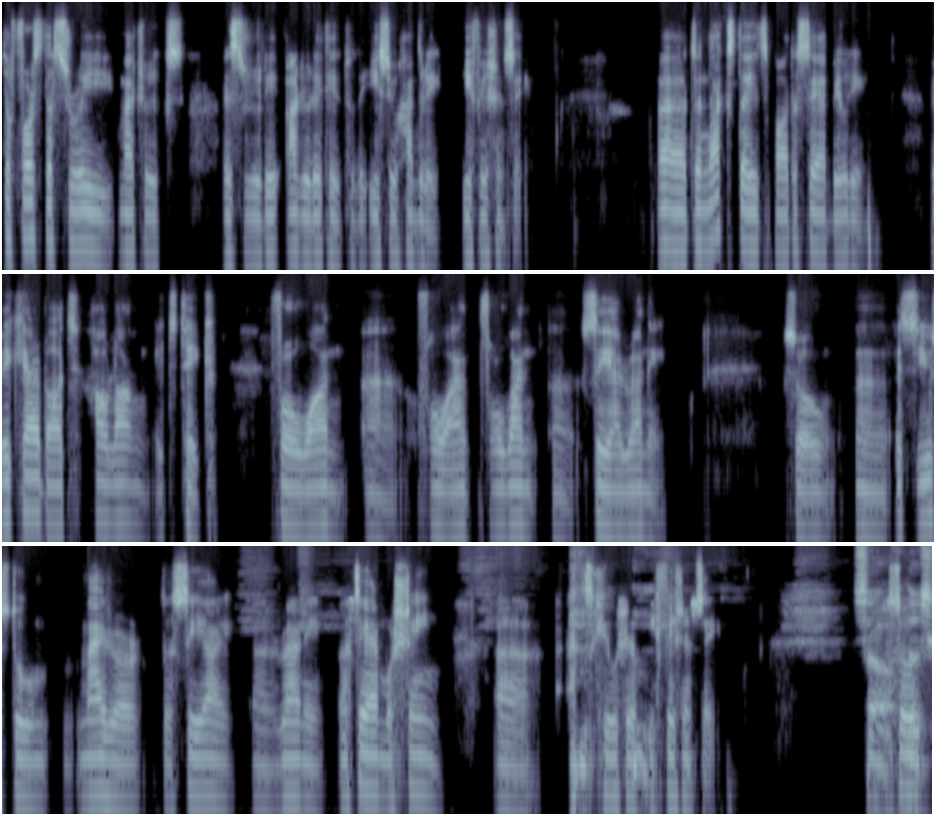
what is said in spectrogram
The first three metrics is really are related to the issue handling efficiency. Uh, the next is about the CI building. We care about how long it take for one uh, for one for one uh, CI running. So uh, it's used to measure the CI uh, running, uh, CI machine uh, execution efficiency. So, So- those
